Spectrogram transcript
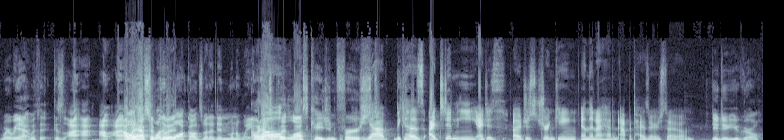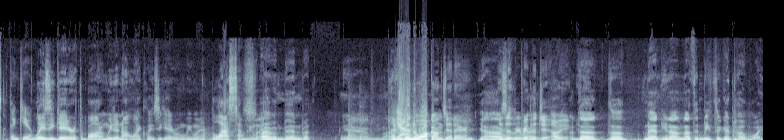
Where we at with it? Because I I I, I, I would have almost to wanted put- walk-ons, but I didn't want to wait. I would Well- have to put Lost Cajun first. Yeah, because I didn't eat. I just I was just drinking, and then I had an appetizer. So You do you, girl. thank you. Lazy Gator at the bottom. We did not like Lazy Gator when we went. The last time we went. I haven't been, but yeah, Have Yeah. you been to walk-ons yet, Aaron? yeah. Is it we pretty went- legit? Oh, yeah. The the man, you know, nothing beats a good po' boy.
